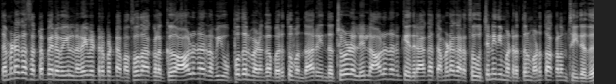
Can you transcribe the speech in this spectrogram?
தமிழக சட்டப்பேரவையில் நிறைவேற்றப்பட்ட மசோதாக்களுக்கு ஆளுநர் ரவி ஒப்புதல் வழங்க மறுத்து வந்தார். இந்த சூழலில் ஆளுநருக்கு எதிராக தமிழக அரசு உச்சநீதிமன்றத்தில் மனு தாக்கலம் செய்தது.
